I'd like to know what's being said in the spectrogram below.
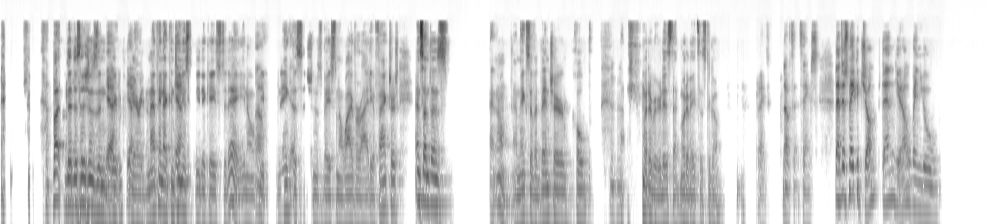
but the decisions in yeah, yeah. varied. And I think that continues yeah. to be the case today. You know, Oh, people make yeah. decisions based on a wide variety of factors. And sometimes, I don't know, a mix of adventure, hope, Mhm. uh, whatever it is that motivates us to go. Great. No, th- thanks. Let us make a jump then, you know, when you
